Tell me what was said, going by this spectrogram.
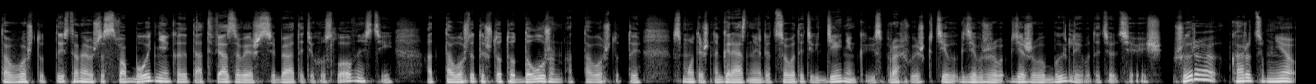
того, что ты становишься свободнее, когда ты отвязываешь себя от этих условностей, от того, что ты что-то должен, от того, что ты смотришь на грязное лицо вот этих денег и спрашиваешь, где, где, же, где же вы были, вот эти вот все вещи. Жира кажется мне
